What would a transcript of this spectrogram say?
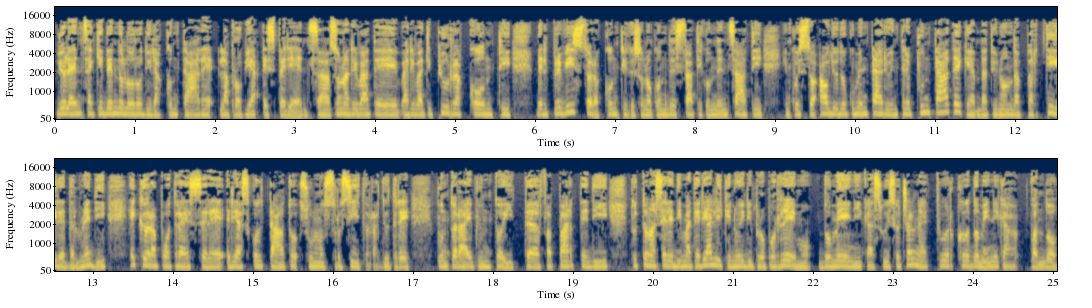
violenza, chiedendo loro di raccontare la propria esperienza. Sono arrivate, arrivati più racconti del previsto, racconti che sono stati condensati in questo audiodocumentario in tre puntate che è andato in onda a partire da lunedì e che ora potrà essere riascoltato sul nostro sito radio3.rai.it. Fa parte di tutta una serie di materiali che noi riproporremo domenica sui social network Network domenica quando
